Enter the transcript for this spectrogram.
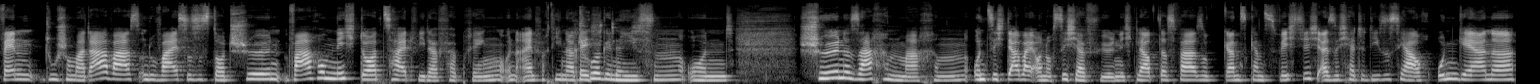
wenn du schon mal da warst und du weißt, es ist dort schön, warum nicht dort Zeit wieder verbringen und einfach die Natur Richtig. genießen und schöne Sachen machen und sich dabei auch noch sicher fühlen. Ich glaube, das war so ganz, ganz wichtig. Also ich hätte dieses Jahr auch ungerne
